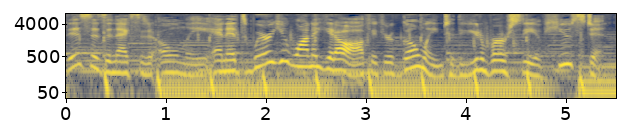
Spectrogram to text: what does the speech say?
This is an exit only, and it's where you want to get off if you're going to the University of Houston.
